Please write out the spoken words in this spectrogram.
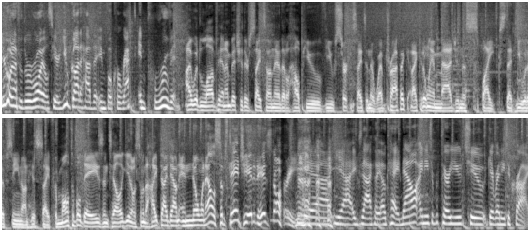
You're going after the royals here. You've got to have the info correct and proven. I would love, and I bet you there's sites on there that'll help you view certain sites in their web traffic. And I could only imagine the spikes that he would have seen on his site for multiple days until, you know, some of the hype died down and no one else substantiated his story. yeah, yeah, exactly. Okay, now I need to prepare you to get ready to cry.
